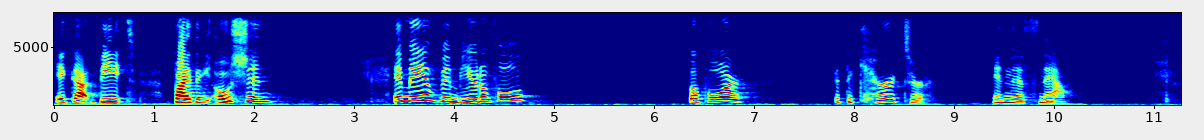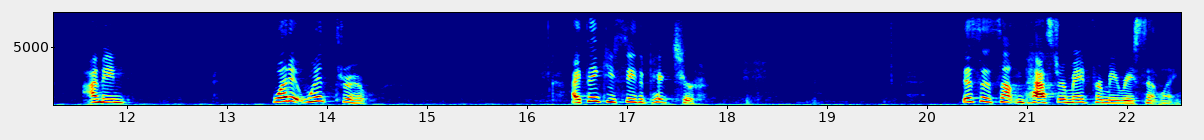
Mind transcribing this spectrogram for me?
It got beat by the ocean. It may have been beautiful before, but the character in this now. I mean, what it went through. I think you see the picture. This is something Pastor made for me recently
